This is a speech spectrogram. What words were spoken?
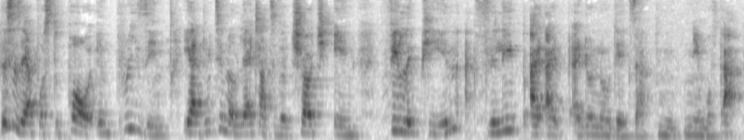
This is the Apostle Paul in prison. He had written a letter to the church in Philippine, Philip, I, I, I don't know the exact name of that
